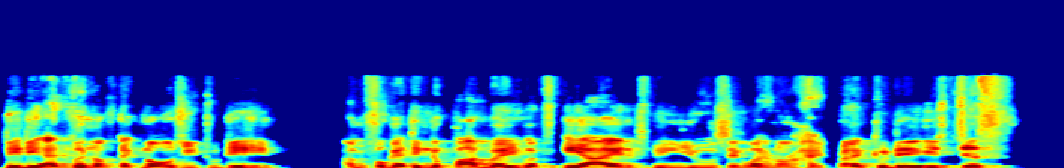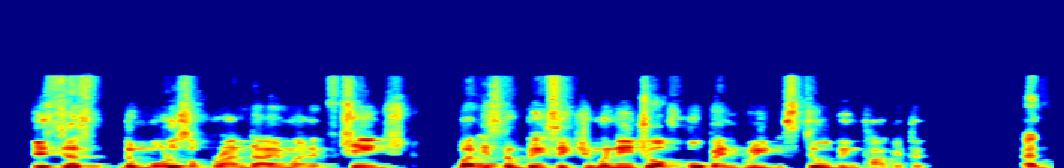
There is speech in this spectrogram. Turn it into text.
the, the advent of technology today, I mean forgetting the part where you have AI that's being used and whatnot, right. right? Today is just it's just the modus operandi might have changed, but it's the basic human nature of hope and greed is still being targeted. And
